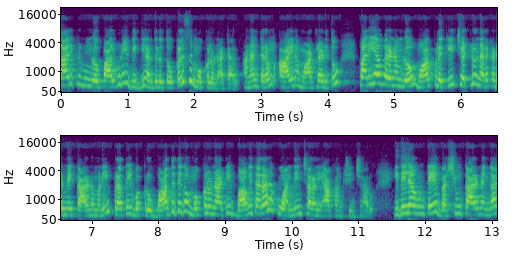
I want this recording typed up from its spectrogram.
కార్యక్రమంలో పాల్గొని విద్యార్థులతో కలిసి మొక్కలు నాటారు. అనంతరం ఆయన మాట్లాడుతూ పర్యావరణంలో మార్పులకి చెట్లు నరకడమే కారణమని ప్రతి ఒక్కరూ బాధ్యతగా మొక్కలు నాటి భావితరాలకు అందించాలని ఆకాంక్షించారు. ఇదిలా ఉంటే వర్షం కారణంగా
